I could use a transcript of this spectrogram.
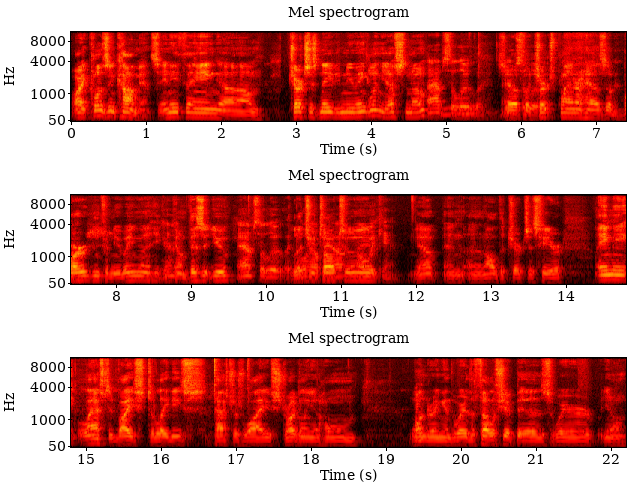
All right, closing comments. Anything um, churches need in New England? Yes, no. Absolutely. So Absolutely. if a church planter has a burden for New England, he can yeah. come visit you. Absolutely. Let we'll you talk you to him. All we can. Yep, and and all the churches here. Amy, last advice to ladies, pastors' wives struggling at home, wondering and where the fellowship is, where you know.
